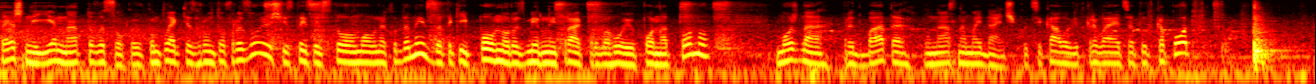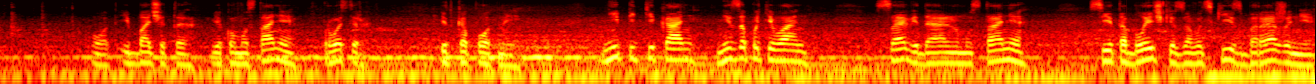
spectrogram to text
теж не є надто високою. В комплекті з ґрунтофрезою 6100 умовних одиниць за такий повнорозмірний трактор вагою понад тонну можна придбати у нас на майданчику. Цікаво, відкривається тут капот. От, і бачите, в якому стані простір підкапотний. Ні підтікань, ні запотівань. Все в ідеальному стані. Всі таблички заводські збережені.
